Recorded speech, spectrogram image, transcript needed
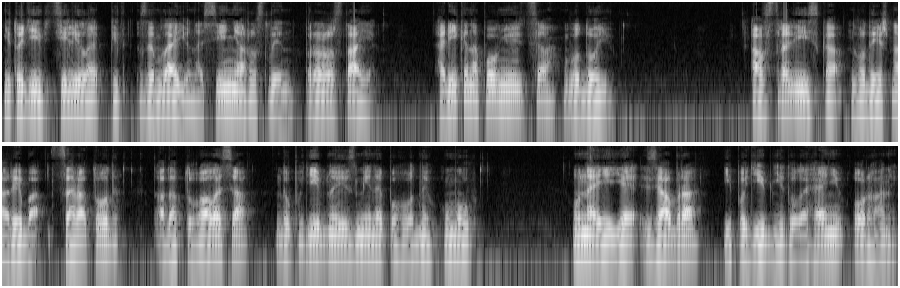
і тоді вціліле під землею насіння рослин проростає, а ріки наповнюються водою. Австралійська дводишна риба цератод адаптувалася до подібної зміни погодних умов. У неї є зябра і подібні до легенів органи.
